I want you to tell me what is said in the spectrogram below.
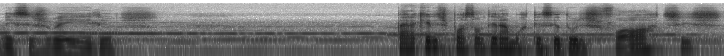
nesses joelhos, para que eles possam ter amortecedores fortes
